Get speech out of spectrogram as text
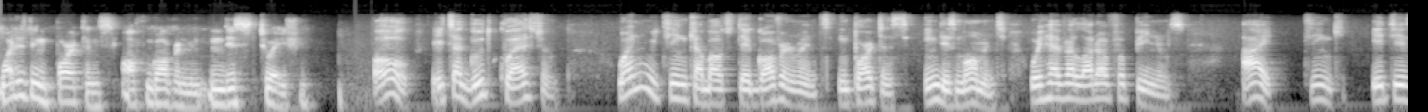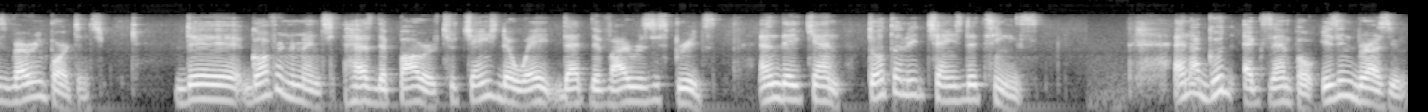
what is the importance of government in this situation? Oh, it's a good question. When we think about the government's importance in this moment, we have a lot of opinions. I think it is very important. The government has the power to change the way that the virus spreads, and they can totally change the things. And a good example is in Brazil.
